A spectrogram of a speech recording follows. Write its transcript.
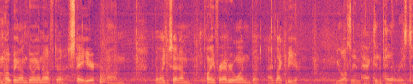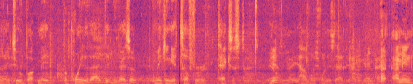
I'm hoping I'm doing enough to stay here. Um, but like you said, I'm playing for everyone, but I'd like to be here. You also impacted a pennant race tonight too. Buck made a point of that that you guys are making it tough for Texas to. Yeah. Know, how much fun is that to have an impact? I, I mean,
